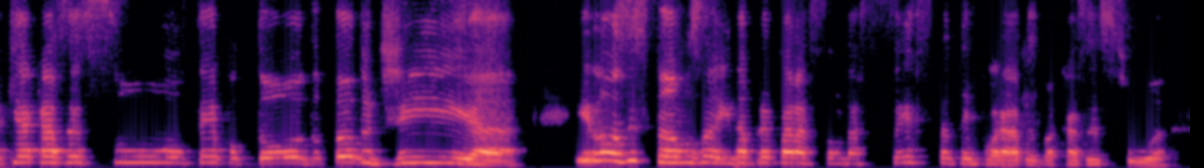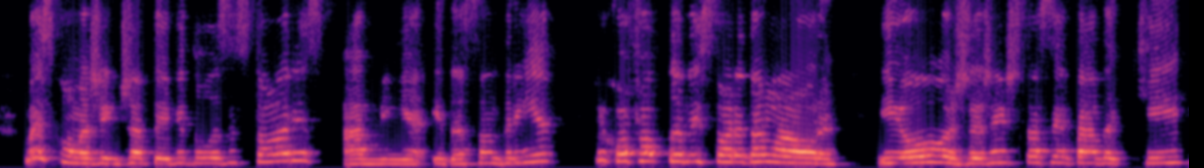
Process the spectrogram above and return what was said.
aqui a casa é sua o tempo todo, todo dia. E nós estamos aí na preparação da sexta temporada do A Casa é Sua. Mas como a gente já teve duas histórias, a minha e da Sandrinha, ficou faltando a história da Laura. E hoje a gente está sentada aqui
